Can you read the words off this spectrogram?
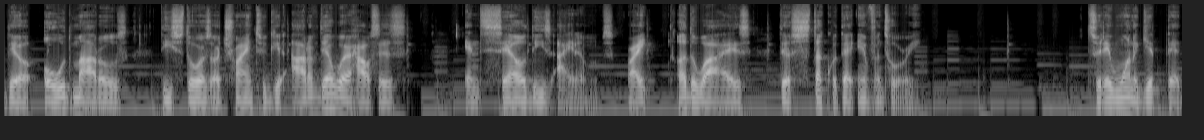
they're old models. These stores are trying to get out of their warehouses and sell these items, right? Otherwise, they're stuck with that inventory. So they want to get that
